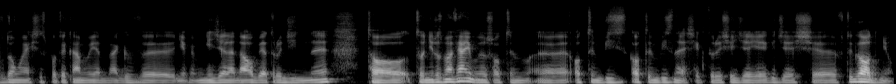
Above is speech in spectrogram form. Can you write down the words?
w domu, jak się spotykamy jednak w, nie wiem, niedzielę na obiad rodzinny, to, to nie rozmawiajmy już o tym, e, o, tym biz, o tym biznesie, który się dzieje gdzieś e, w tygodniu.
